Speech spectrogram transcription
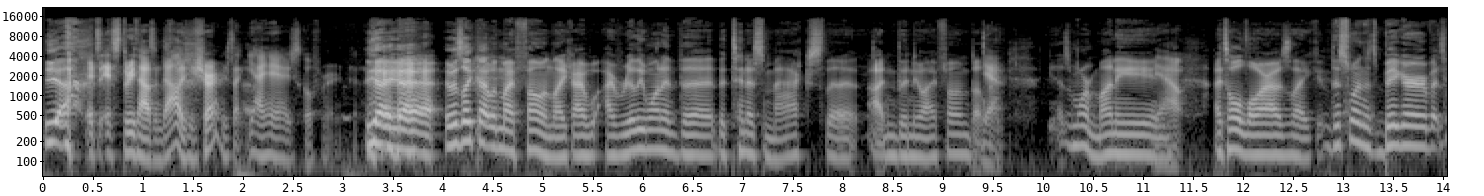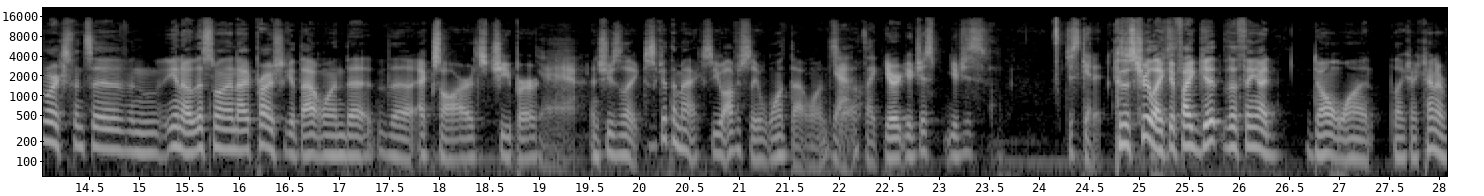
Yeah. It's it's three thousand dollars. You sure?" He's like, "Yeah, yeah, yeah. Just go for it." yeah, yeah. It was like that with my phone. Like I, I really wanted the the XS Max, the uh, the new iPhone, but Yeah. like, it has more money. and Yeah. I told Laura I was like, this one is bigger, but it's more expensive, and you know, this one I probably should get that one, the the XR, it's cheaper. Yeah, yeah, And she's like, just get the Max. You obviously want that one. yeah. So. It's like you're you're just you're just just get it. Because it's true. Like if I get the thing I don't want, like I kind of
